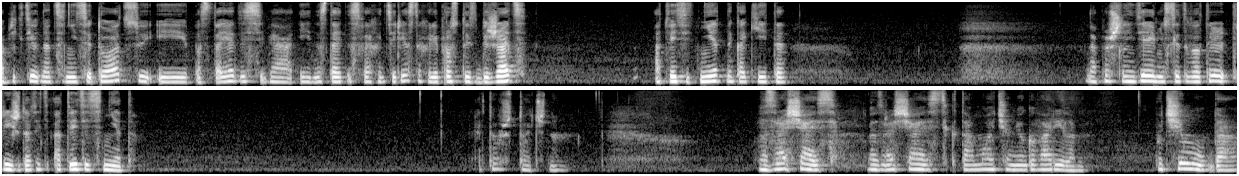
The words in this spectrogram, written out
объективно оценить ситуацию и постоять за себя, и настоять на своих интересах, или просто избежать, ответить «нет» на какие-то. На прошлой неделе мне следовало трижды ответить «нет». Это уж точно. Возвращаясь, возвращаясь к тому, о чем я говорила — Почему, да,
